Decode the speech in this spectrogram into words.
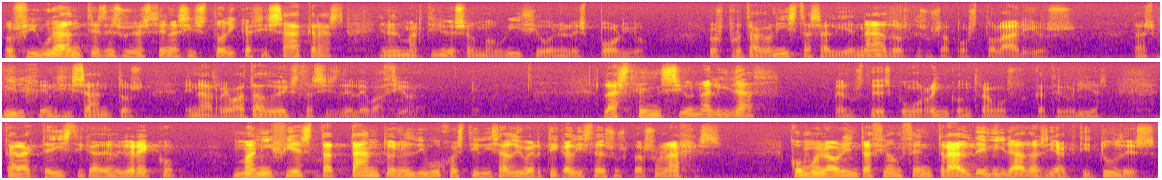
los figurantes de sus escenas históricas y sacras en el martirio de San Mauricio o en el espolio, los protagonistas alienados de sus apostolarios, las vírgenes y santos en arrebatado éxtasis de elevación. La ascensionalidad, vean ustedes cómo reencontramos categorías, característica del greco, manifiesta tanto en el dibujo estilizado y verticalista de sus personajes, como en la orientación central de miradas y actitudes,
